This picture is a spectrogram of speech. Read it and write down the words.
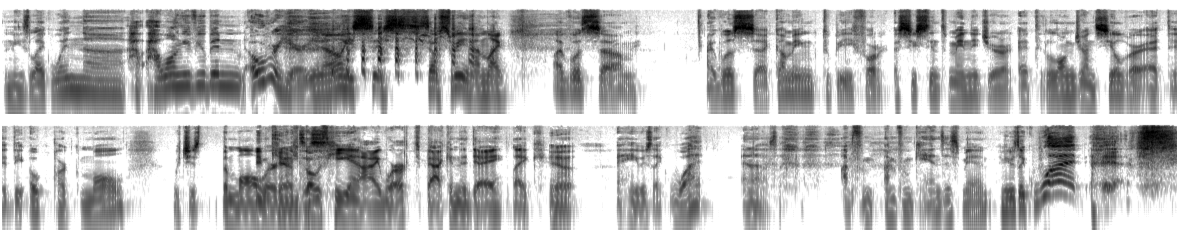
And he's like, "When? Uh, how, how long have you been over here?" You know, he's, he's so sweet. I'm like, "I was." Um, I was uh, coming to be for assistant manager at Long John Silver at the, the Oak Park Mall, which is the mall In where Kansas. both he and I worked back in the day. Like, Yeah. and he was like, "What?" And I was like, "I'm from I'm from Kansas, man." And he was like, "What?"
